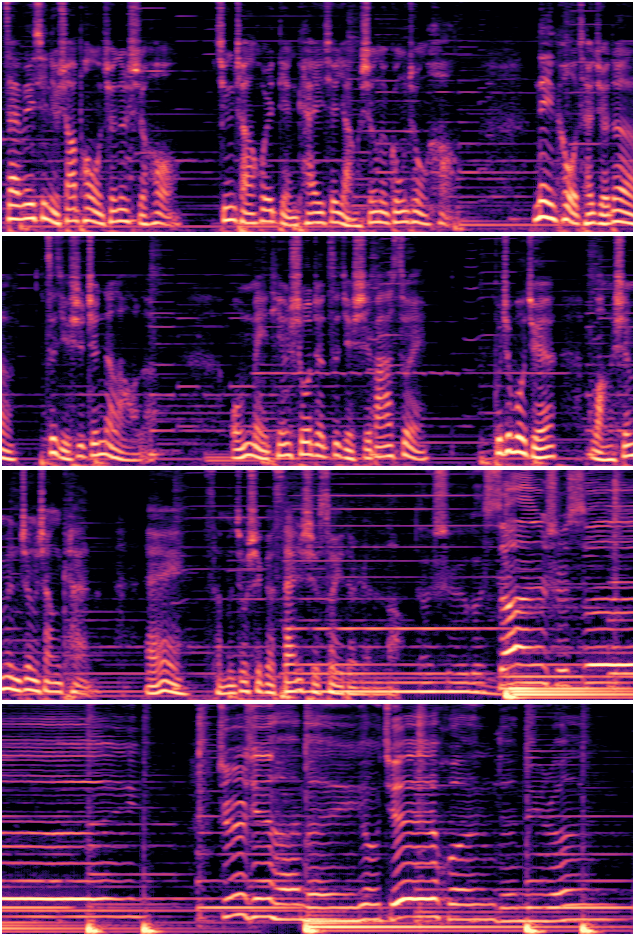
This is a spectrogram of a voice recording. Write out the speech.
在微信里刷朋友圈的时候。经常会点开一些养生的公众号，那一刻我才觉得自己是真的老了。我们每天说着自己十八岁，不知不觉往身份证上看，哎，怎么就是个三十岁的人了？她是个三十岁，至今还没有结婚的女人。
